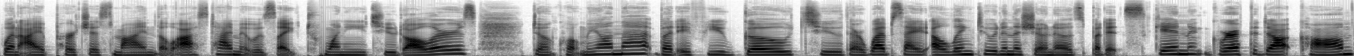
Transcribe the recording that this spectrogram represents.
when I purchased mine the last time, it was like $22. Don't quote me on that. But if you go to their website, website. I'll link to it in the show notes, but it's skingrip.com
